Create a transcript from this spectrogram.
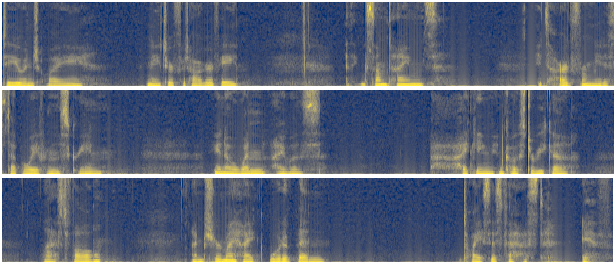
Do you enjoy nature photography? I think sometimes it's hard for me to step away from the screen. You know, when I was uh, hiking in Costa Rica last fall, I'm sure my hike would have been twice as fast if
